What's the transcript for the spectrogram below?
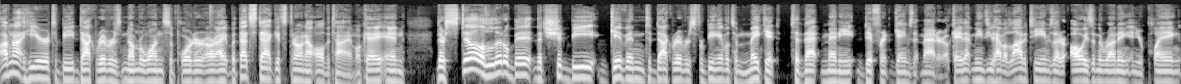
I'm not here to be Doc Rivers' number one supporter. All right. But that stat gets thrown out all the time. Okay. And there's still a little bit that should be given to Doc Rivers for being able to make it to that many different games that matter. Okay. That means you have a lot of teams that are always in the running and you're playing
